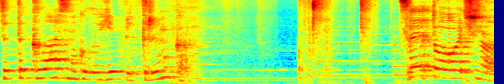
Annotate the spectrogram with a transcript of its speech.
Це так класно, коли є підтримка. Це точно.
